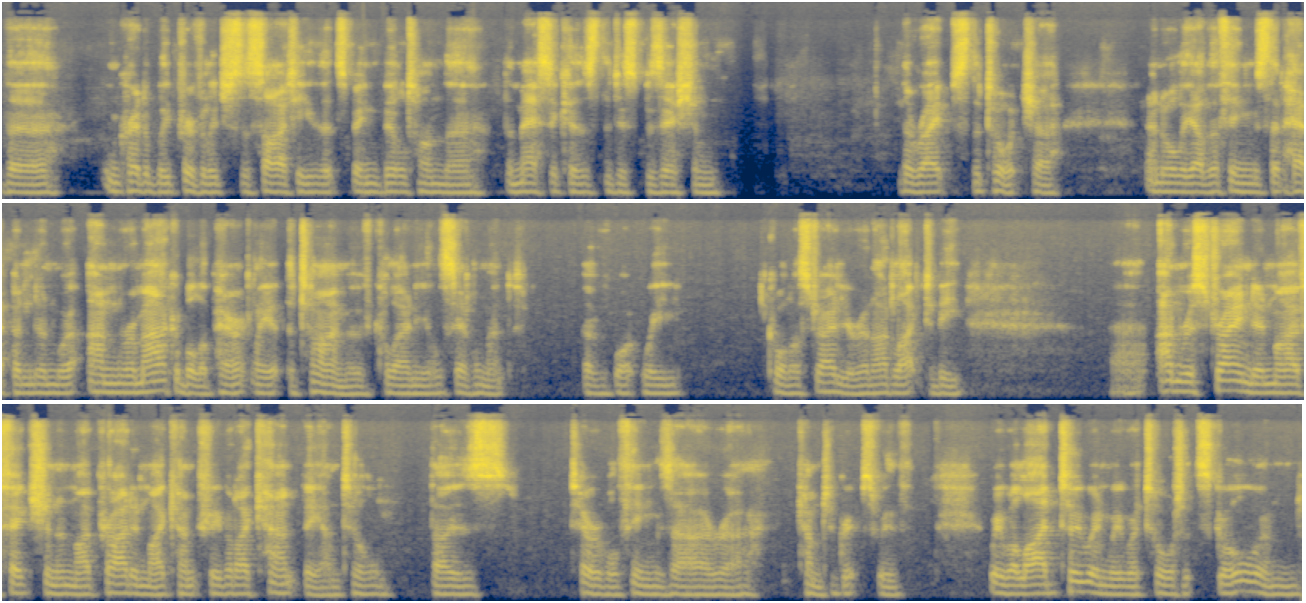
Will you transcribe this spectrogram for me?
the incredibly privileged society that's been built on the, the massacres, the dispossession, the rapes, the torture, and all the other things that happened and were unremarkable apparently at the time of colonial settlement of what we call Australia. And I'd like to be uh, unrestrained in my affection and my pride in my country, but I can't be until those terrible things are uh, come to grips with. We were lied to when we were taught at school, and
